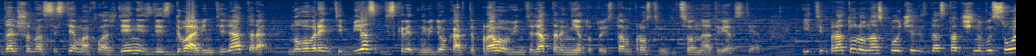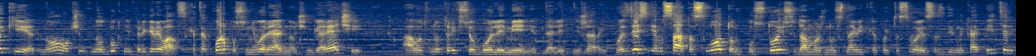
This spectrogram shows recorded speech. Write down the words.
Дальше у нас система охлаждения, здесь два вентилятора, но во варианте без дискретной видеокарты правого вентилятора нету, то есть там просто вентиляционное отверстие. И температуры у нас получились достаточно высокие, но, в общем-то, ноутбук не перегревался. Хотя корпус у него реально очень горячий, а вот внутри все более-менее для летней жары. Вот здесь MSATA слот, он пустой, сюда можно установить какой-то свой SSD накопитель,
